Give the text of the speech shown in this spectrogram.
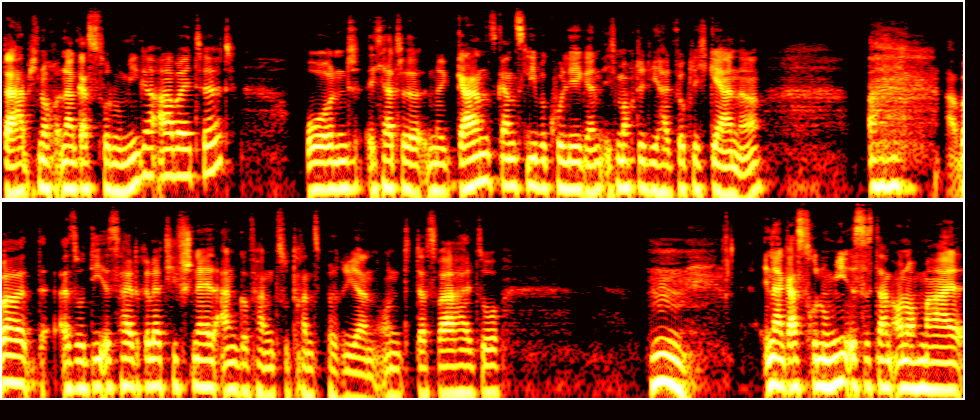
Da habe ich noch in der Gastronomie gearbeitet und ich hatte eine ganz, ganz liebe Kollegin. Ich mochte die halt wirklich gerne. Aber also die ist halt relativ schnell angefangen zu transpirieren und das war halt so. Hm, in der Gastronomie ist es dann auch noch mal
